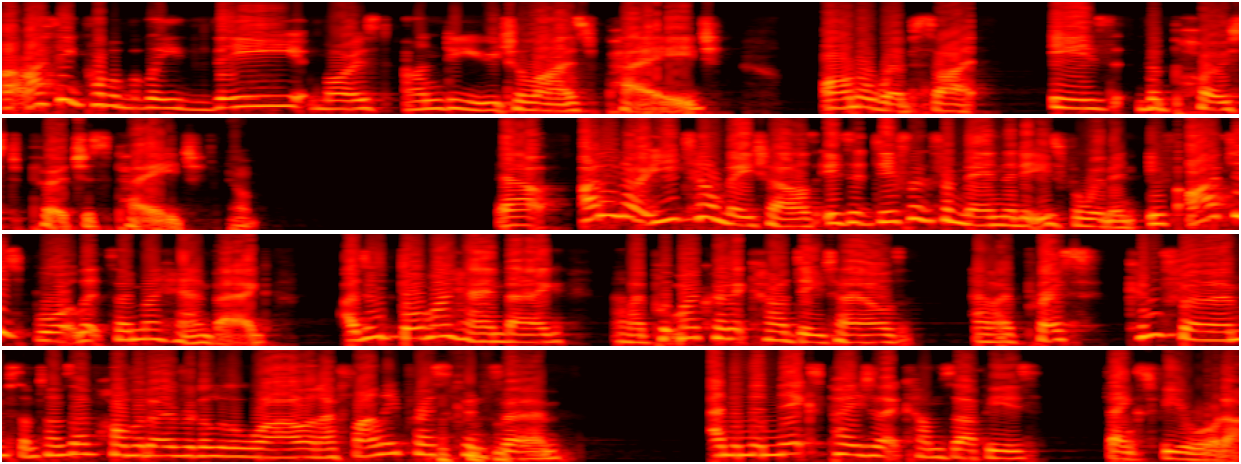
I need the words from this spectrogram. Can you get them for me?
I I think probably the most underutilized page on a website is the post-purchase page. Yep. Now, I don't know. You tell me, Charles. Is it different for men than it is for women? If I've just bought, let's say, my handbag, I just bought my handbag and I put my credit card details and I press confirm. Sometimes I've hovered over it a little while and I finally press confirm. and then the next page that comes up is thanks for your order.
